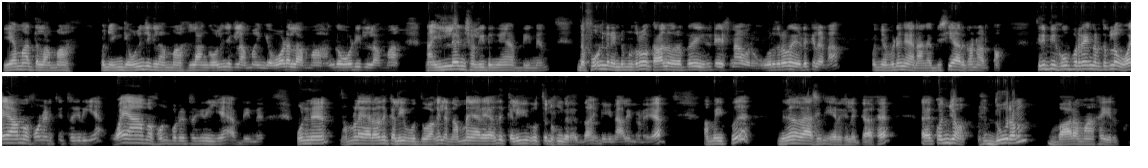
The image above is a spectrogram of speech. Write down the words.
ஏமாத்தலாமா? கொஞ்சம் இங்க ஒளிஞ்சுக்கலாமா? இல்லை அங்க ஒளிஞ்சிக்கலாமா? இங்க ஓடலாமா? அங்க ஓடிடலாமா? நான் இல்லைன்னு சொல்லிடுங்க அப்படின்னு. இந்த ஃபோன்ல ரெண்டு மூணு தடவை கால் வரப்போ இரிட்டேஷனா வரும். ஒரு தடவை எடுக்கலைன்னா கொஞ்சம் விடுங்க நாங்க பிஸியா இருக்கோம்னு அர்த்தம். திருப்பி கூப்பிடுறேங்கிறதுக்குள்ள ஓயாம ஃபோன் அடிச்சுட்டு இருக்கிறீங்க ஓயாம ஃபோன் போட்டுட்டு இருக்கிறீங்க அப்படின்னு ஒண்ணு நம்மளை யாராவது கழுவி ஊத்துவாங்க இல்லை நம்ம யாரையாவது கழுவி ஊற்றணுங்கிறது தான் இன்னைக்கு நாளினுடைய அமைப்பு. மிதனராசி நேயர்களுக்காக அஹ் கொஞ்சம் தூரம் பாரமாக இருக்கும்.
